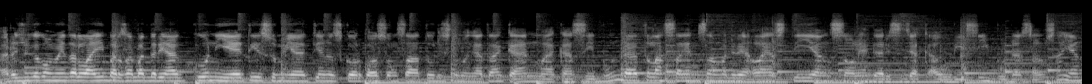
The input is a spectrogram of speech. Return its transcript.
Ada juga komentar lain bersahabat dari akun Yeti Sumiati underscore 01 di situ mengatakan Makasih bunda telah sayang sama diri Lesti yang soleh dari sejak audisi. Bunda selalu sayang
